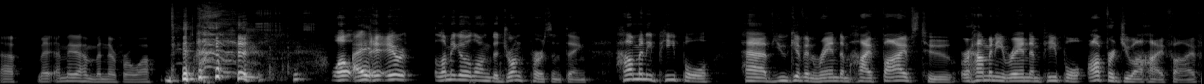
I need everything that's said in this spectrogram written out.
Uh, maybe I haven't been there for a while. well, I- eh, eh, let me go along the drunk person thing. How many people have you given random high fives to, or how many random people offered you a high five?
